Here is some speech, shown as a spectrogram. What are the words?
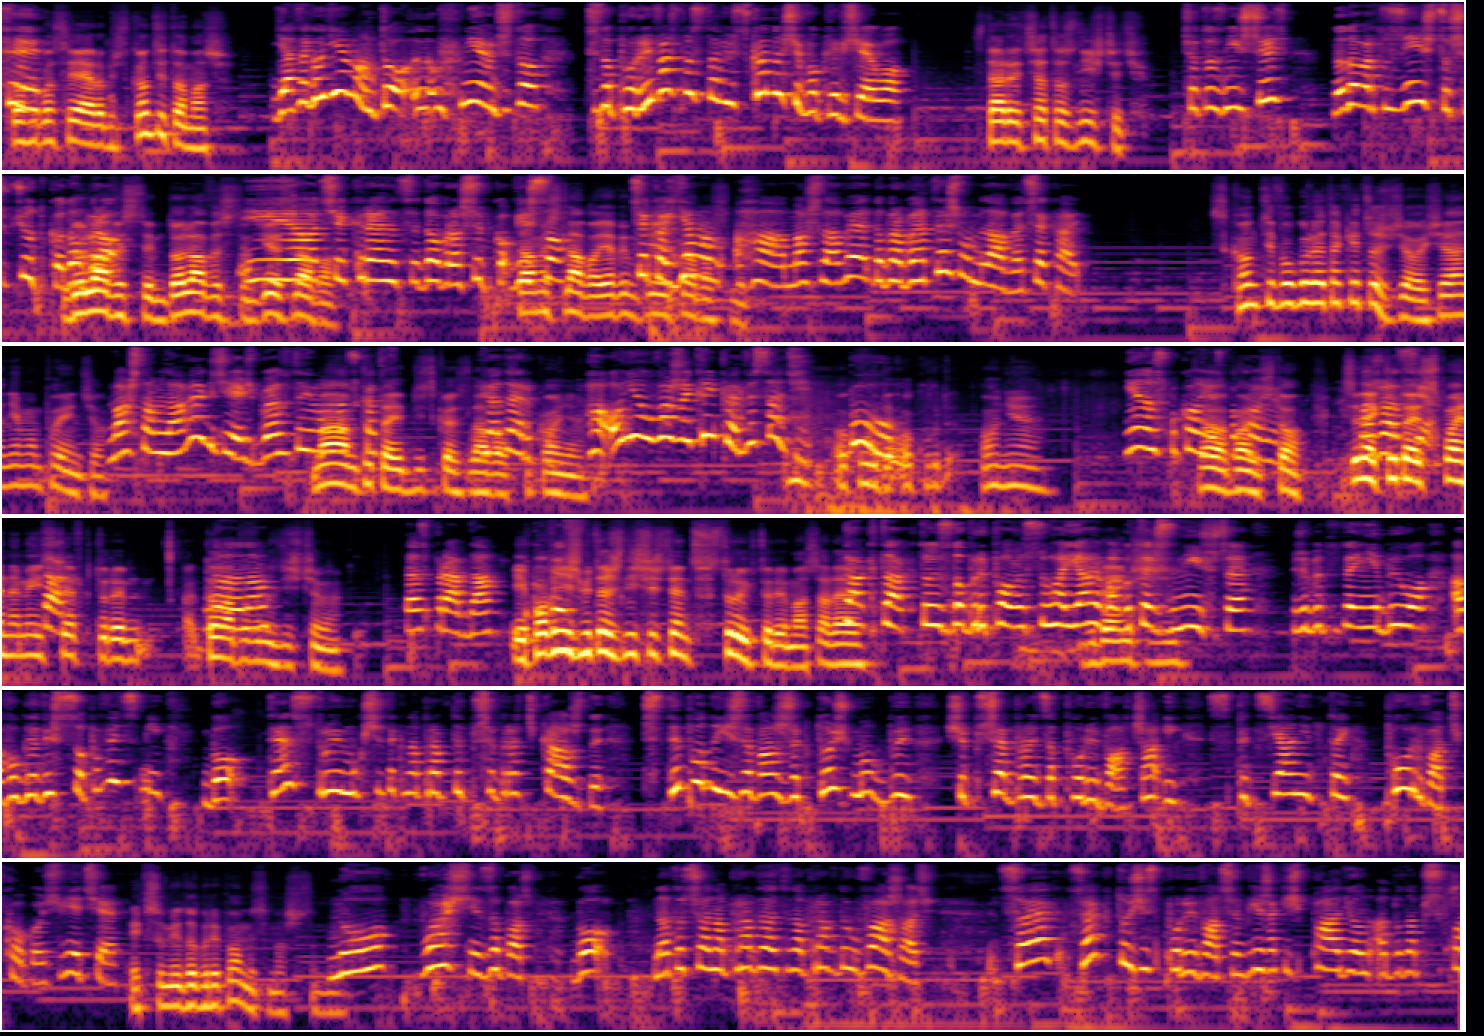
To chyba co ja robisz. Skąd ty to masz? Ja tego nie mam, to, e, nie wiem, czy to, czy to porywacz postawił, skąd to się w ogóle wzięło? Stary, trzeba to zniszczyć. Co to zniszczyć? No dobra, to zniszcz to szybciutko, Do dobra. lawy z tym, do lawy z tym. Gdzie jest Ja lawa? cię kręcę, dobra, szybko, Tam wiesz jest co, lawa, ja wiem gdzie czekaj, jest ja lawa. mam, aha, masz lawę? Dobra, bo ja też mam lawę, czekaj. Skąd ty w ogóle takie coś wziąłeś? Ja nie mam pojęcia. Masz tam lawę gdzieś, bo ja tutaj Mam, tutaj blisko jest lawa, spokojnie. A, o nie, uważaj, Creeper, wysadzi. O kurde, o kurde, o nie. No, walić to. Synek, tutaj jest fajne miejsce, w którym to na pewno zniszczymy. To jest prawda. I powinniśmy też zniszczyć ten strój, który masz, ale Tak, tak, to jest dobry pomysł. Słuchaj, ja Wydaje chyba mi go się, też że- zniszczę, żeby tutaj nie było. A w ogóle wiesz co, powiedz mi, bo ten strój mógł się tak naprawdę przebrać każdy. Czy ty podejrzewasz, że ktoś mógłby się przebrać za porywacza i specjalnie tutaj porwać kogoś, wiecie? Ej, w sumie dobry pomysł masz w sumie. No,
